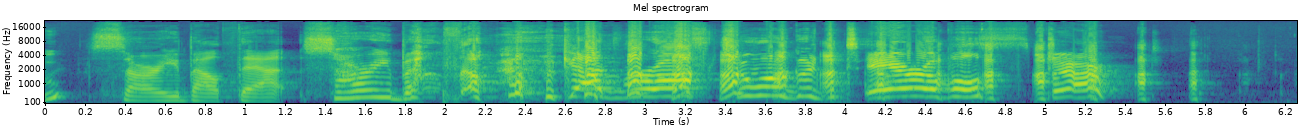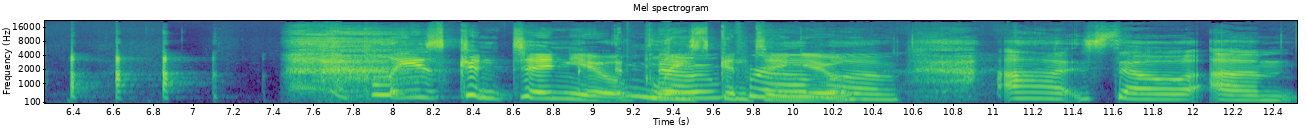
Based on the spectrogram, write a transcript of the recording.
Oops. Sorry about that. Sorry about that. Oh my God, we're off to a good, terrible start. Please continue. Please No continue. Uh, so, um,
